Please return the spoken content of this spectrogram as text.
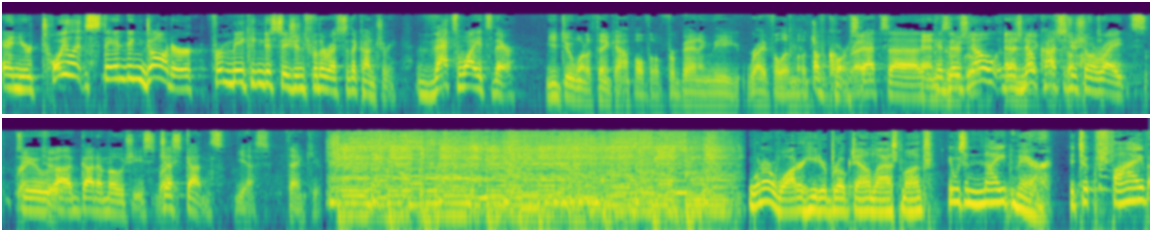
and your toilet standing daughter from making decisions for the rest of the country. That's why it's there. You do want to thank Apple though for banning the rifle emoji. Of course, right? that's uh, because there's no there's no Microsoft. constitutional rights Right, to to- uh, gun emojis, just guns. Yes, thank you. When our water heater broke down last month, it was a nightmare. It took five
